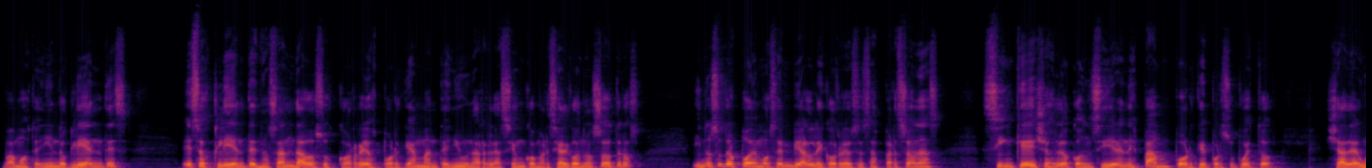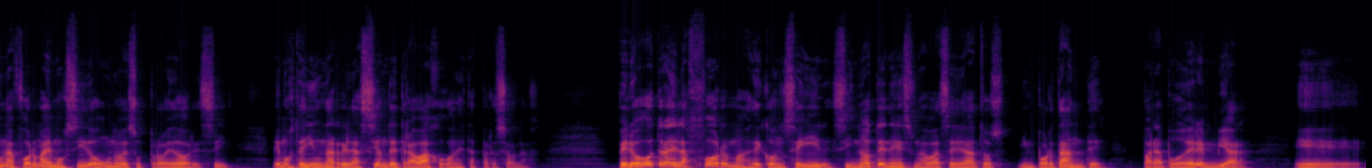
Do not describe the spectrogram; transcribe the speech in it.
vamos teniendo clientes. Esos clientes nos han dado sus correos porque han mantenido una relación comercial con nosotros y nosotros podemos enviarle correos a esas personas sin que ellos lo consideren spam porque por supuesto ya de alguna forma hemos sido uno de sus proveedores, ¿sí? Hemos tenido una relación de trabajo con estas personas. Pero otra de las formas de conseguir, si no tenés una base de datos importante para poder enviar eh,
